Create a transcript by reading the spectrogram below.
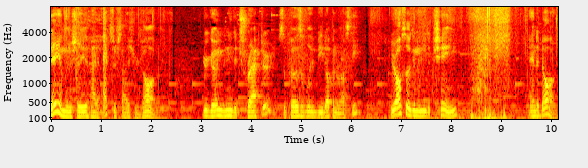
Today I'm going to show you how to exercise your dog. You're going to need a tractor, supposedly beat up and rusty. You're also going to need a chain and a dog.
